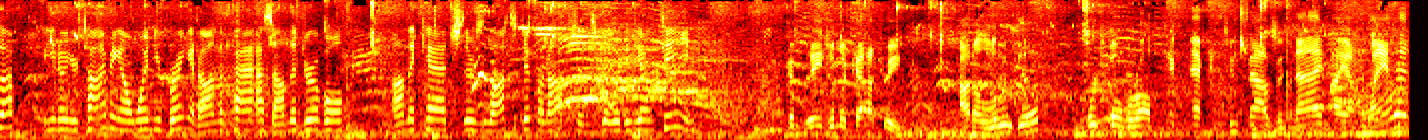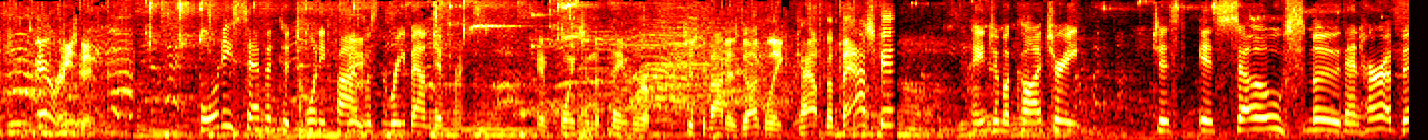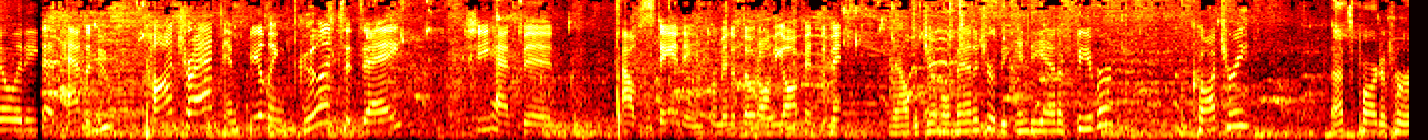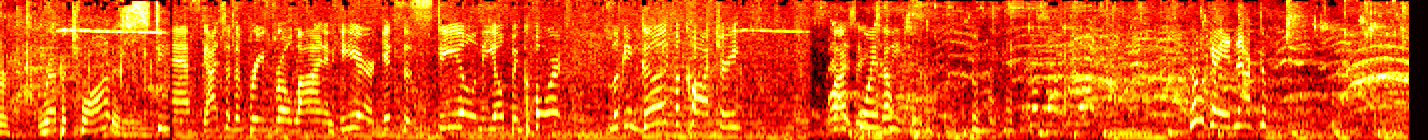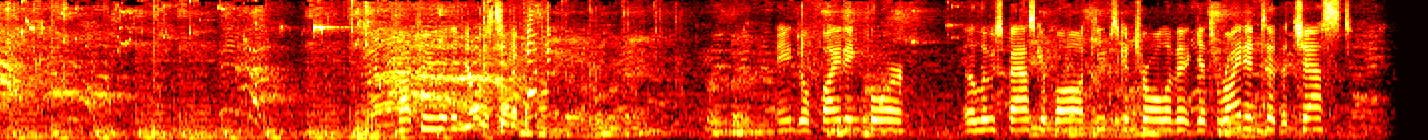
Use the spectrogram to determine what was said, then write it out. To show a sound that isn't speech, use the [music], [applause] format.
mess up, you know, your timing on when you bring it, on the pass, on the dribble, on the catch. There's lots of different options, but with a young team. Comes Angel McCoughtry out of Louisville. First overall pick back in 2009 by Atlanta. Buries it. 47 to 25 hmm. was the rebound difference. And points in the paint were just about as ugly. Count the basket. Angel McCoughtry just is so smooth and her ability has a new contract and feeling good today. She has been outstanding for Minnesota on the offensive end. Now the general manager of the Indiana Fever, McCoughtry. That's part of her repertoire to steal. Got to the free throw line and here gets a steal in the open court. Looking good, McCoughtry. Five points each. [laughs] okay, it knocked him. Patry with a nose to the Angel fighting for the loose basketball, keeps control of it, gets right into the chest.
